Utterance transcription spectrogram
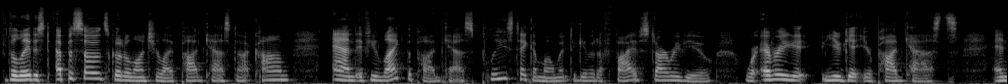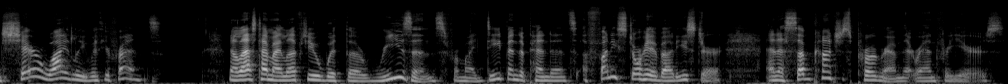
For the latest episodes, go to launchyourlifepodcast.com. And if you like the podcast, please take a moment to give it a five star review wherever you get your podcasts and share widely with your friends. Now, last time I left you with the reasons for my deep independence, a funny story about Easter, and a subconscious program that ran for years.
